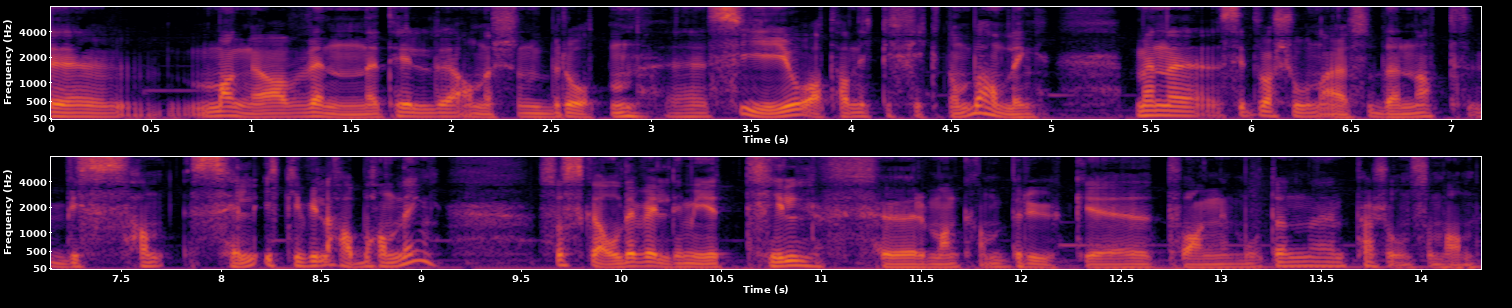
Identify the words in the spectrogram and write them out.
Eh, mange av vennene til Andersen Bråten sier jo at han ikke fikk noen behandling. Men situasjonen er jo så den at hvis han selv ikke ville ha behandling, så skal det veldig mye til før man kan bruke tvang mot en person som han.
